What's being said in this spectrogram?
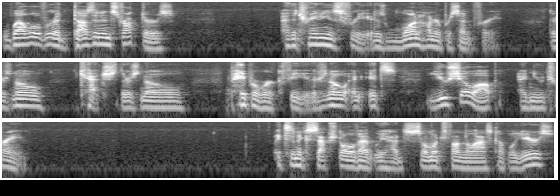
well over a dozen instructors and the training is free. It is 100% free. There's no catch. There's no paperwork fee. There's no, and it's, you show up and you train. It's an exceptional event. We had so much fun the last couple of years.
